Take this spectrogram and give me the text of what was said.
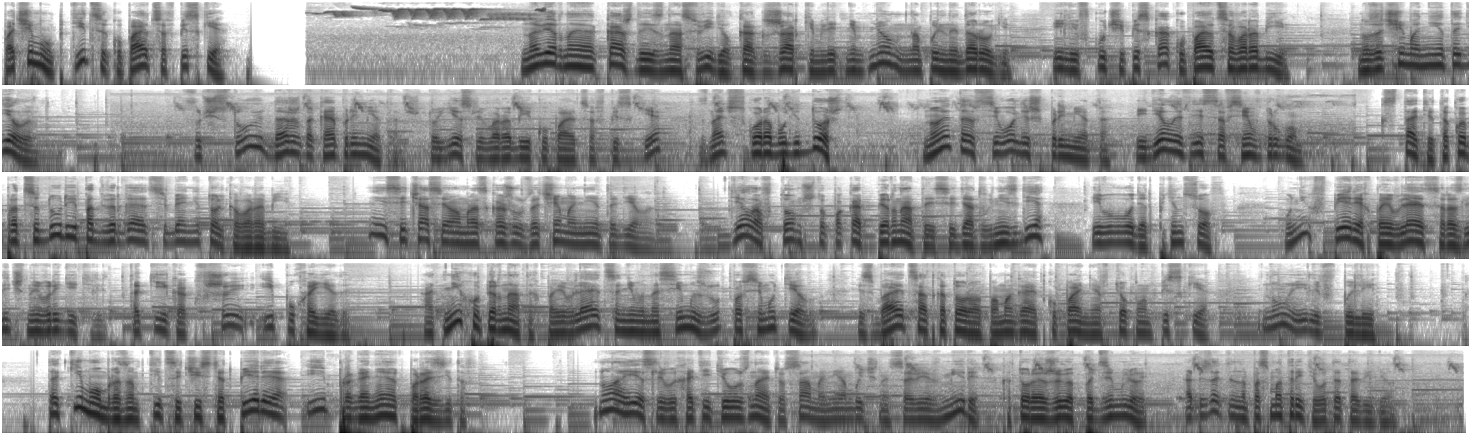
Почему птицы купаются в песке? Наверное, каждый из нас видел, как с жарким летним днем на пыльной дороге или в куче песка купаются воробьи. Но зачем они это делают? Существует даже такая примета, что если воробьи купаются в песке, значит скоро будет дождь. Но это всего лишь примета, и дело здесь совсем в другом. Кстати, такой процедуре подвергают себя не только воробьи. И сейчас я вам расскажу, зачем они это делают. Дело в том, что пока пернатые сидят в гнезде и выводят птенцов, у них в перьях появляются различные вредители, такие как вши и пухоеды. От них у пернатых появляется невыносимый зуд по всему телу, избавиться от которого помогает купание в теплом песке, ну или в пыли. Таким образом птицы чистят перья и прогоняют паразитов. Ну а если вы хотите узнать о самой необычной сове в мире, которая живет под землей, обязательно посмотрите вот это видео.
